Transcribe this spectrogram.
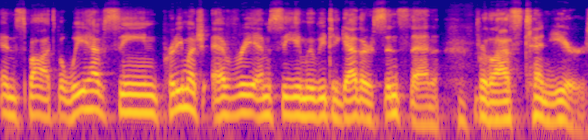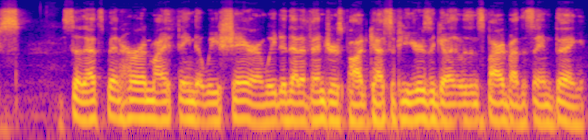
in spots, but we have seen pretty much every MCU movie together since then for the last 10 years. So that's been her and my thing that we share. And we did that Avengers podcast a few years ago that was inspired by the same thing.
